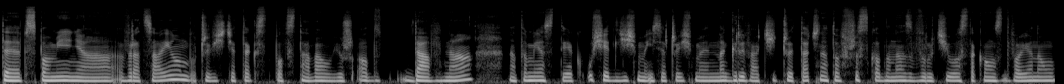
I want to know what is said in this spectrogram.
te wspomnienia wracają, bo oczywiście tekst powstawał już od dawna, natomiast jak usiedliśmy i zaczęliśmy nagrywać i czytać, no to wszystko do nas wróciło z taką zdwojoną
